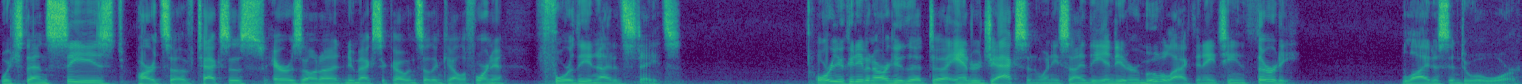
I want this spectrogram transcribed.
which then seized parts of Texas, Arizona, New Mexico, and Southern California for the United States. Or you could even argue that uh, Andrew Jackson, when he signed the Indian Removal Act in 1830, lied us into a war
